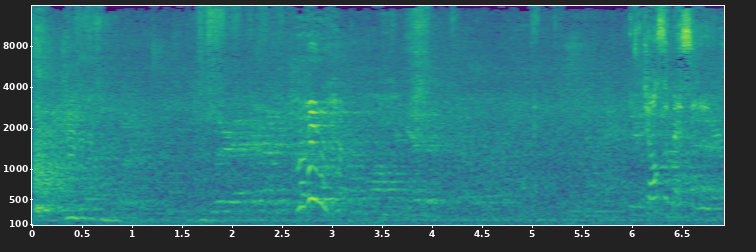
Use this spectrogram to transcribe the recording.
Mm. Joel's a messy eater.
